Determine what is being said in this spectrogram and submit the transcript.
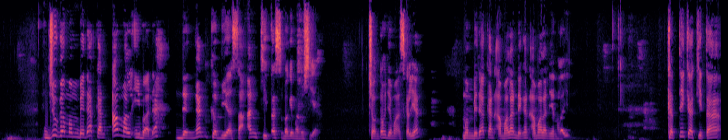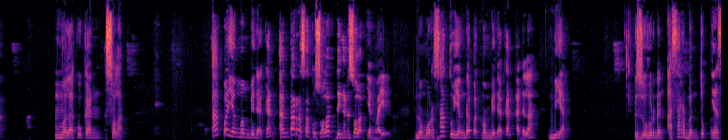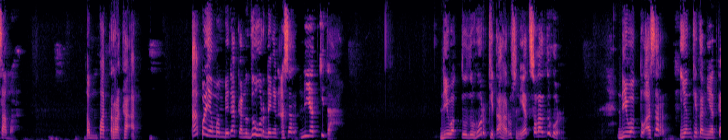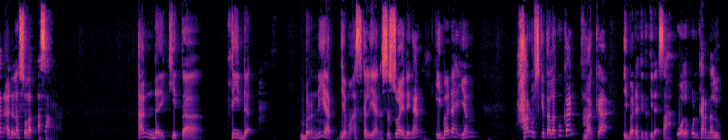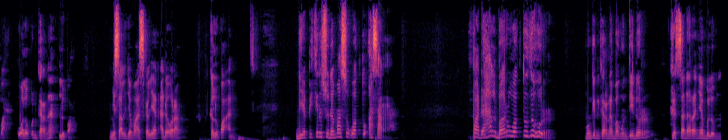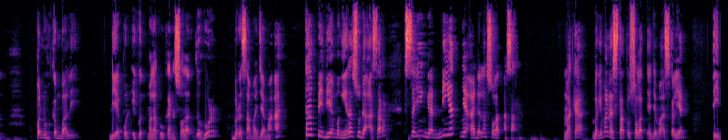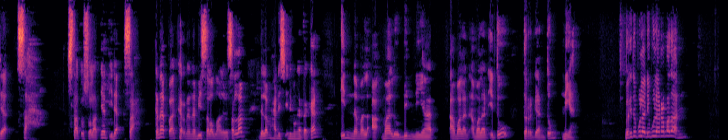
juga membedakan amal ibadah dengan kebiasaan kita sebagai manusia. Contoh jemaah sekalian, membedakan amalan dengan amalan yang lain. Ketika kita melakukan sholat, apa yang membedakan antara satu solat dengan solat yang lain? Nomor satu yang dapat membedakan adalah niat. Zuhur dan asar bentuknya sama. Empat rakaat. Apa yang membedakan zuhur dengan asar? Niat kita. Di waktu zuhur kita harus niat sholat zuhur. Di waktu asar yang kita niatkan adalah sholat asar. Andai kita tidak berniat jemaah sekalian sesuai dengan ibadah yang harus kita lakukan, maka ibadah kita tidak sah. Walaupun karena lupa. Walaupun karena lupa. Misal jemaah sekalian ada orang kelupaan. Dia pikir sudah masuk waktu asar. Padahal baru waktu zuhur. Mungkin karena bangun tidur, kesadarannya belum penuh kembali. Dia pun ikut melakukan sholat zuhur bersama jamaah tapi dia mengira sudah asar sehingga niatnya adalah sholat asar. Maka bagaimana status sholatnya jemaah sekalian? Tidak sah. Status sholatnya tidak sah. Kenapa? Karena Nabi Wasallam dalam hadis ini mengatakan, Innamal a'malu bin niat. Amalan-amalan itu tergantung niat. Begitu pula di bulan Ramadan.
